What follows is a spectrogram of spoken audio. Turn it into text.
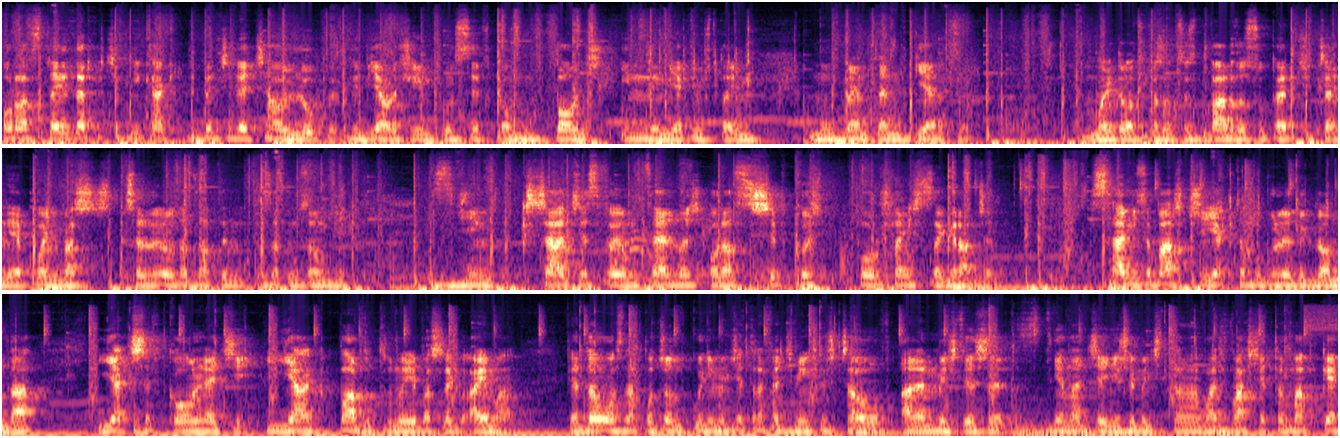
oraz laser przeciwnika, który będzie leciał lub wybijał się impulsywką bądź innym jakimś tutaj movementem w gierce. Moi drodzy, to jest bardzo super ćwiczenie, ponieważ celując za, za, tym, za tym zombie, zwiększacie swoją celność oraz szybkość poruszania się za graczem. Sami zobaczcie, jak to w ogóle wygląda, jak szybko on leci i jak bardzo trenuje waszego aima. Wiadomo, że na początku nie będziecie trafiać większość strzałów, ale myślę, że z dnia na dzień, jeżeli będziecie trenować właśnie tą mapkę,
